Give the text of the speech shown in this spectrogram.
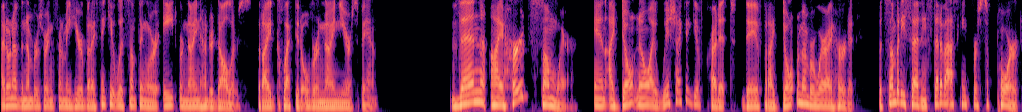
I don't have the numbers right in front of me here, but I think it was something over eight or nine hundred dollars that I had collected over a nine year span. Then I heard somewhere, and I don't know, I wish I could give credit, Dave, but I don't remember where I heard it. But somebody said instead of asking for support,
